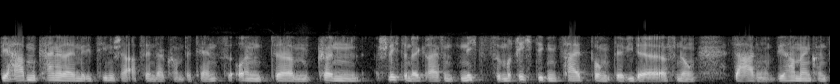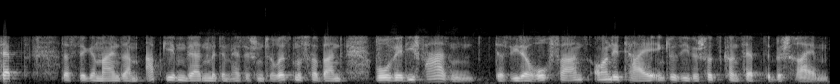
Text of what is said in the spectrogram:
wir haben keinerlei medizinische Absenderkompetenz und ähm, können schlicht und ergreifend nichts zum richtigen Zeitpunkt der Wiedereröffnung sagen. Wir haben ein Konzept, das wir gemeinsam abgeben werden mit dem Hessischen Tourismusverband, wo wir die Phasen des Wiederhochfahrens en Detail inklusive Schutzkonzepte beschreiben.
